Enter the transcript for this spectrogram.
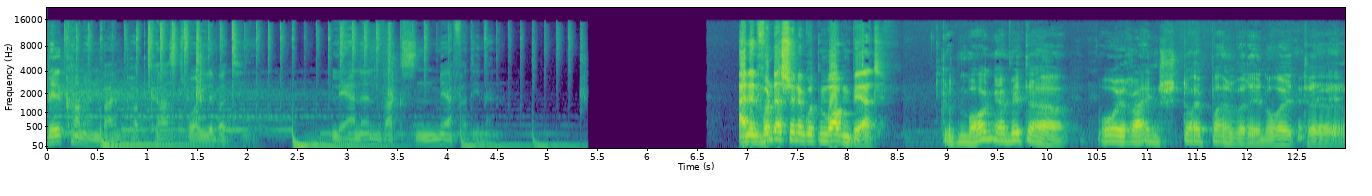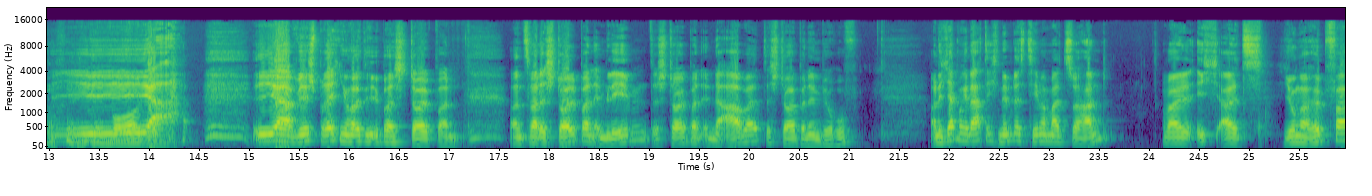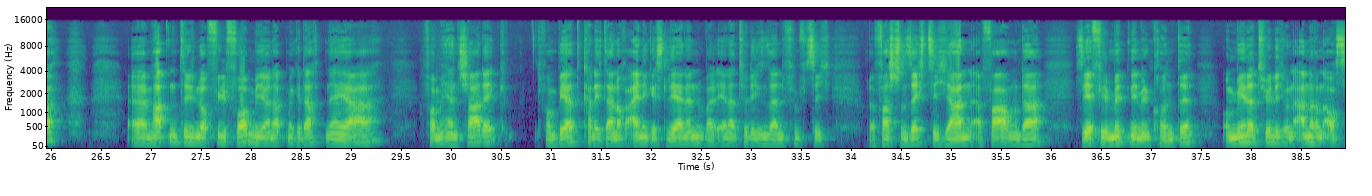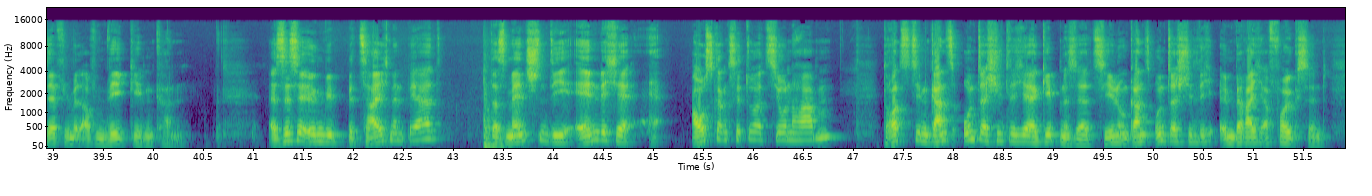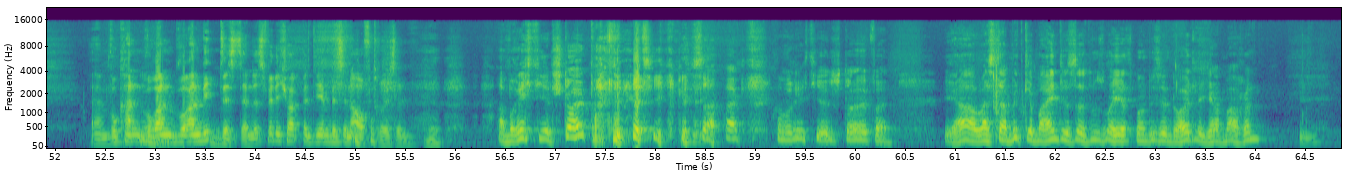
Willkommen beim Podcast for Liberty. Lernen, wachsen, mehr verdienen. Einen wunderschönen guten Morgen, Bert. Guten Morgen, Herr Mitter. Wo rein stolpern wir denn heute? ja, ja, wir sprechen heute über Stolpern. Und zwar das Stolpern im Leben, das Stolpern in der Arbeit, das Stolpern im Beruf. Und ich habe mir gedacht, ich nehme das Thema mal zur Hand, weil ich als junger Hüpfer ähm, habe natürlich noch viel vor mir und habe mir gedacht, naja, vom Herrn Schadek, vom Bert, kann ich da noch einiges lernen, weil er natürlich in seinen 50 oder fast schon 60 Jahren Erfahrung da sehr viel mitnehmen konnte und mir natürlich und anderen auch sehr viel mit auf den Weg geben kann. Es ist ja irgendwie bezeichnend, Bert, dass Menschen, die ähnliche Ausgangssituationen haben, trotzdem ganz unterschiedliche Ergebnisse erzielen und ganz unterschiedlich im Bereich Erfolg sind. Ähm, wo kann, woran, woran liegt es denn? Das will ich heute mit dir ein bisschen aufdröseln. Am richtigen Stolpern, hätte ich gesagt. Am richtigen Stolpern. Ja, was damit gemeint ist, das muss man jetzt mal ein bisschen deutlicher machen.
